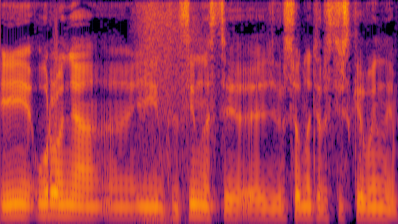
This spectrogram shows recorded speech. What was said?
и уровня э, и интенсивности э, диверсионно-террористической войны.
